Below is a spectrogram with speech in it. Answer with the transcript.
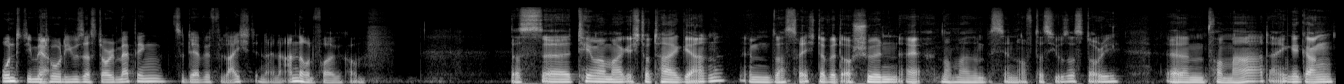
Und die Methode ja. User Story Mapping, zu der wir vielleicht in einer anderen Folge kommen. Das äh, Thema mag ich total gerne. Ähm, du hast recht, da wird auch schön äh, nochmal so ein bisschen auf das User Story ähm, Format eingegangen.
